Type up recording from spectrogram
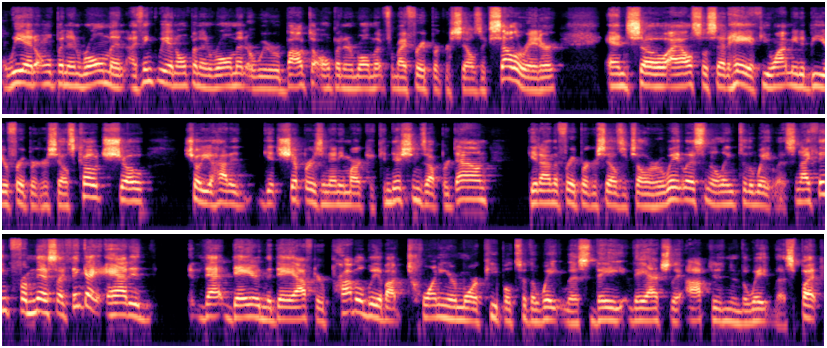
we had open enrollment. I think we had open enrollment, or we were about to open enrollment for my Freight Broker Sales Accelerator. And so I also said, hey, if you want me to be your Freight Broker Sales Coach, show show you how to get shippers in any market conditions, up or down, get on the Freight Broker Sales Accelerator waitlist, and a link to the waitlist. And I think from this, I think I added that day and the day after probably about 20 or more people to the wait list. They they actually opted into the wait list. But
